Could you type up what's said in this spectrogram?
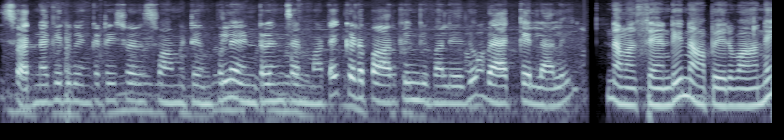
స్వర్ణగిరి వెంకటేశ్వర స్వామి టెంపుల్ ఎంట్రన్స్ అనమాట ఇక్కడ పార్కింగ్ ఇవ్వలేదు బ్యాక్కి వెళ్ళాలి. నమస్తే అండి నా పేరు వాణి.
